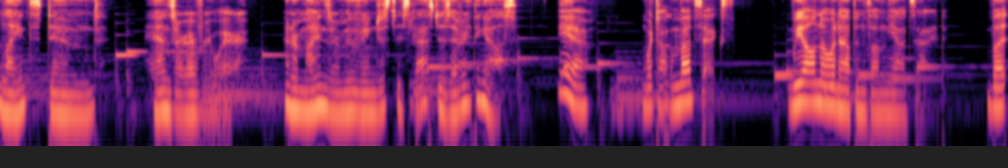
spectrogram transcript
Lights dimmed, hands are everywhere, and our minds are moving just as fast as everything else. Yeah, we're talking about sex. We all know what happens on the outside. But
